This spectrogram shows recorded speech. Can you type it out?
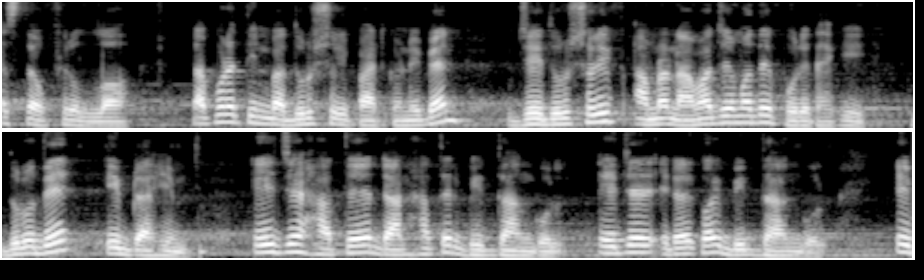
আস্তাগফিরুল্লাহ। তারপরে তিনবার দুরুদ শরীফ পাঠ করে নেবেন। যে দুরুশরীফ আমরা নামাজের মধ্যে পড়ে থাকি, দুরুদে ইব্রাহিম। এই যে হাতে, ডান হাতের বৃদ্ধা আঙ্গুল এই যে এটার কয় বৃদ্ধা আঙ্গুল এই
